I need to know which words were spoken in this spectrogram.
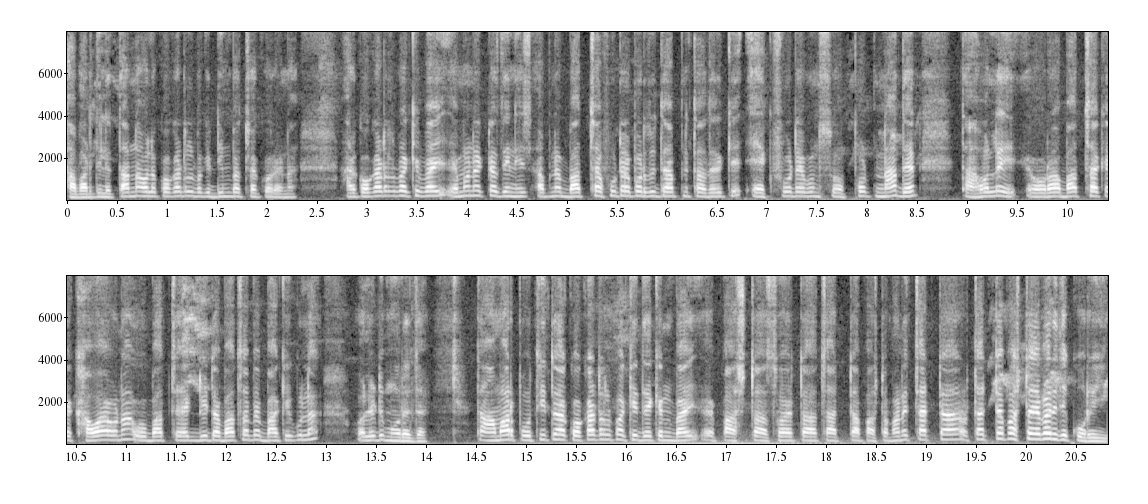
খাবার দিলে, তা না হলে ককাটাল পাখি ডিম বাচ্চা করে না। আর ককাটাল পাখি ভাই, এমন একটা জিনিস, আপনার বাচ্চা ফুটার পর যদি আপনি তাদেরকে এক ফুট এবং ছ ফুট না দেন, তাহলে ওরা বাচ্চাকে খাওয়ায়ও না, ও বাচ্চা এক দুইটা বাঁচাবে, বাকিগুলা অলরেডি মরে যায়। তা আমার প্রতিটা ককাটাল পাখি দেখেন ভাই, পাঁচটা, ছয়টা, চারটা, পাঁচটা মানে চারটা চারটা, পাঁচটা এবারই যে করেই।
